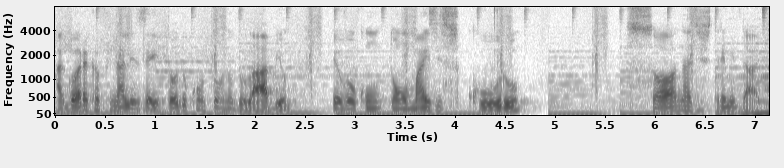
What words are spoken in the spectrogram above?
Agora que eu finalizei todo o contorno do lábio, eu vou com um tom mais escuro só nas extremidades.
